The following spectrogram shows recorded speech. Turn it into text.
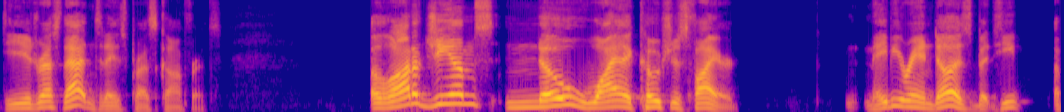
He addressed that in today's press conference. A lot of GMs know why a coach is fired. Maybe Ran does, but he uh,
